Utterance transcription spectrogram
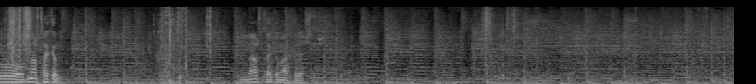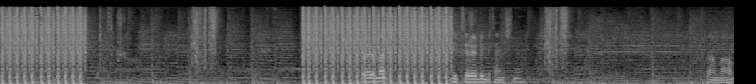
Oo bunlar takım. Bunlar takım arkadaşlar. Şöyle ben bitirelim bir tanesini. Tamam.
